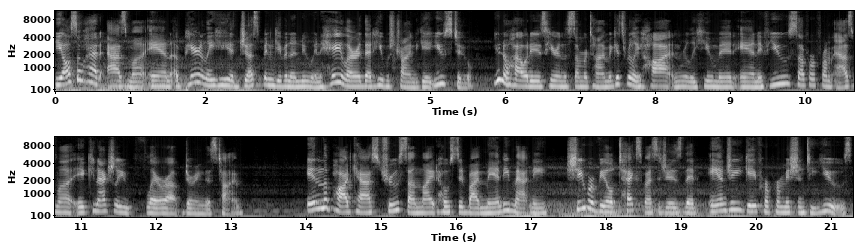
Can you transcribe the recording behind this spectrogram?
He also had asthma, and apparently, he had just been given a new inhaler that he was trying to get used to you know how it is here in the summertime. It gets really hot and really humid, and if you suffer from asthma, it can actually flare up during this time. In the podcast True Sunlight, hosted by Mandy Matney, she revealed text messages that Angie gave her permission to use,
